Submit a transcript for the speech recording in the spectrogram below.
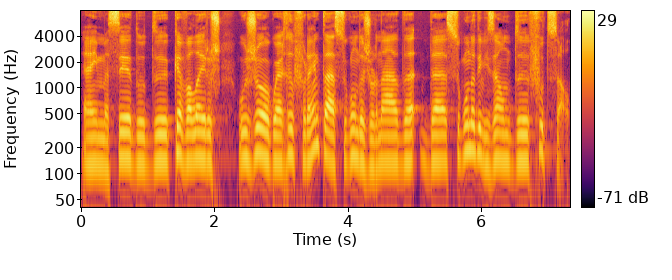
em Macedo de Cavaleiros. O jogo é referente à segunda jornada da segunda divisão de futsal.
